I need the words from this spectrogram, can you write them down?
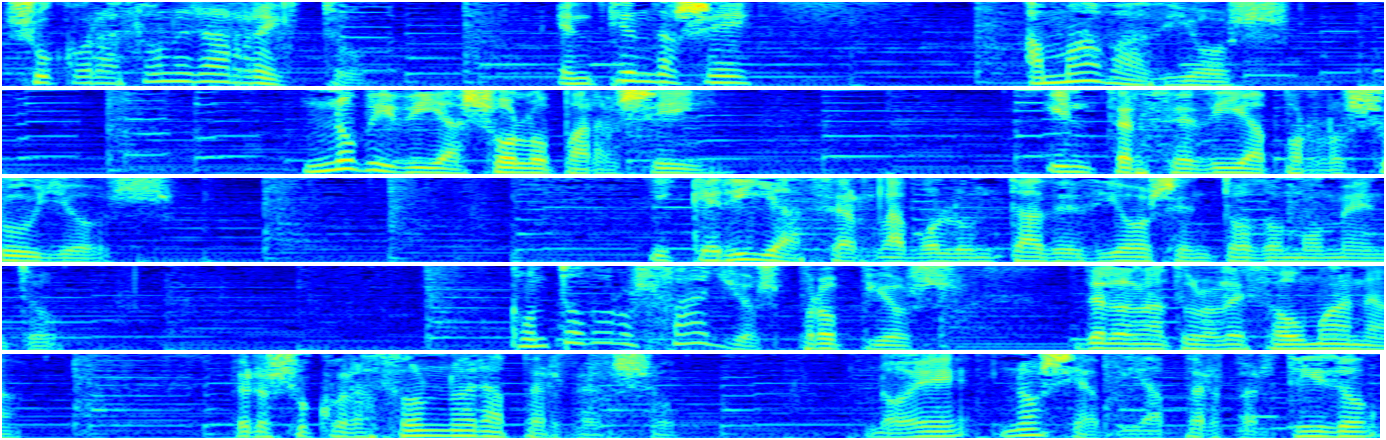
su corazón era recto. Entiéndase, amaba a Dios. No vivía solo para sí. Intercedía por los suyos. Y quería hacer la voluntad de Dios en todo momento. Con todos los fallos propios de la naturaleza humana. Pero su corazón no era perverso. Noé no se había pervertido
